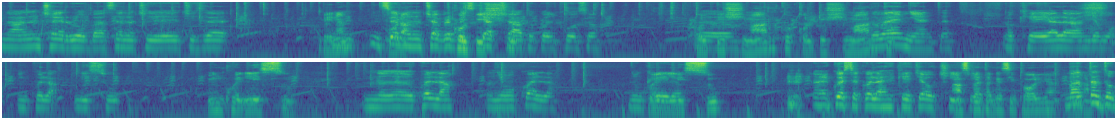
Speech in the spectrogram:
No, non c'è roba, se no ci, ci se... Bene. Se no Ora non ci avrebbe colpisci- schiacciato quel coso. Colpisci Marco, colpisci Marco. Dov'è? Niente. Ok, allora andiamo in quella lì su. In quelli su. No, quella? Andiamo quella? Non credo. Quelli su. Eh, questa è quella che ci ha uccisi. Aspetta che si toglia. Ma Ora. tanto,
